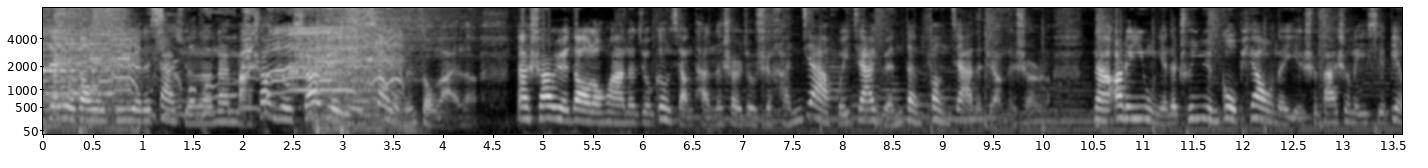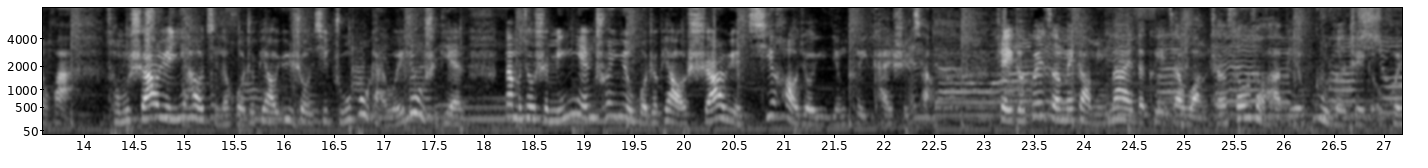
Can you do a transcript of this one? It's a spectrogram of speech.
时间又到了十一月的下旬了，那马上就十二月也向我们走来了。那十二月到的话，那就更想谈的事儿就是寒假回家、元旦放假的这样的事儿了。那二零一五年的春运购票呢，也是发生了一些变化。从十二月一号起呢，火车票预售期逐步改为六十天，那么就是明年春运火车票十二月七号就已经可以开始抢了。这个规则没搞明白的，可以在网上搜搜哈，别误了这个回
